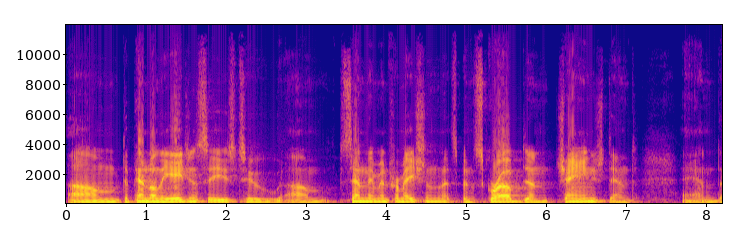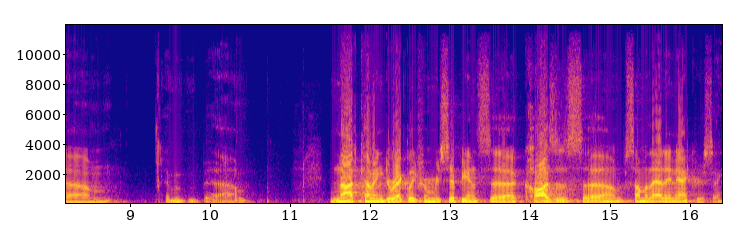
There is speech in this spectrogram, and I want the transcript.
um, depend on the agencies to um, send them information that's been scrubbed and changed and and um, um, not coming directly from recipients uh, causes um, some of that inaccuracy.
